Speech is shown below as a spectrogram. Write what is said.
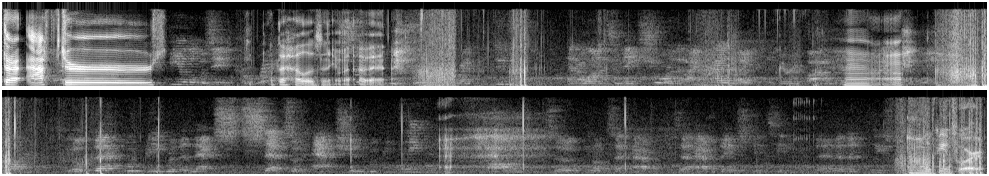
the afters. What the hell is the name of it? Hmm. I'm looking for it.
